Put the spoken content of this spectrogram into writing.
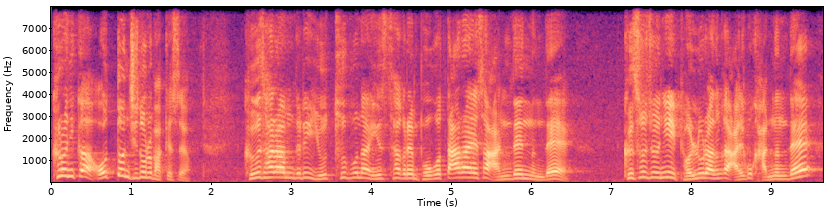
그러니까 어떤 지도를 받겠어요? 그 사람들이 유튜브나 인스타그램 보고 따라해서 안 됐는데 그 수준이 별로라는 걸 알고 갔는데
